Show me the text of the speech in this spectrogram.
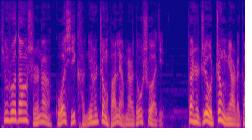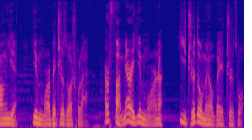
听说当时呢，国玺肯定是正反两面都设计，但是只有正面的钢印印模被制作出来，而反面的印模呢，一直都没有被制作。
